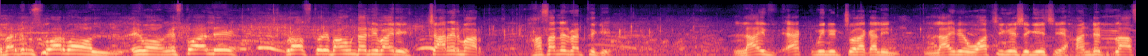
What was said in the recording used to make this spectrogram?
এবার কিন্তু স্লোয়ার বল এবং স্কোয়ার লেগ ক্রস করে বাউন্ডারির বাইরে চারের মার হাসানের ব্যাট থেকে। লাইভ এক মিনিট চলাকালীন, লাইভে ওয়াচিং এসে গিয়েছে হান্ড্রেড প্লাস।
